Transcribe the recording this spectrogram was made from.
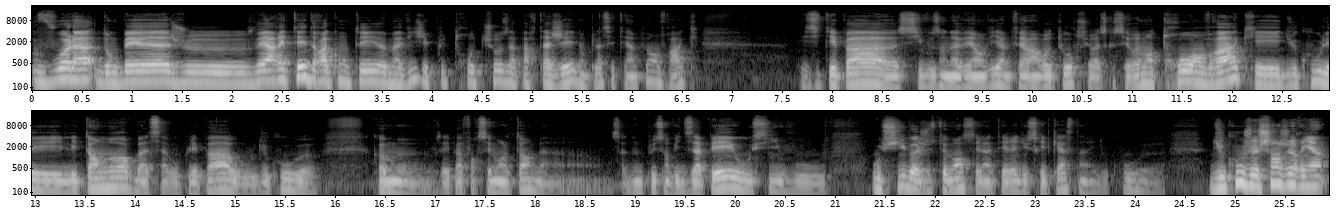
Voilà, donc ben, je vais arrêter de raconter euh, ma vie. J'ai plus trop de choses à partager. Donc là, c'était un peu en vrac. N'hésitez pas, euh, si vous en avez envie, à me faire un retour sur est-ce que c'est vraiment trop en vrac et du coup, les, temps morts, bah, ça vous plaît pas ou du coup, comme vous n'avez pas forcément le temps, ben, ça donne plus envie de zapper ou si vous ou si bah, justement c'est l'intérêt du streetcast hein, et du coup, du coup, je change rien.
